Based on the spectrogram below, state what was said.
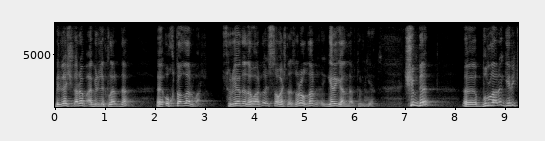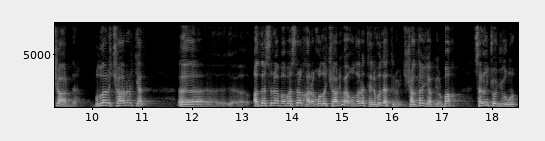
Birleşik Arap Emirlikleri'nde e, okutanlar var. Suriye'de de vardı. İç savaştan sonra onlar geri geldiler Türkiye. Şimdi e, bunları geri çağırdı. Bunları çağırırken e, annesine babasına karakola çağırıyor ve onlara telefon ettiriyor. Şantaj yapıyor. Bak senin çocuğunu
